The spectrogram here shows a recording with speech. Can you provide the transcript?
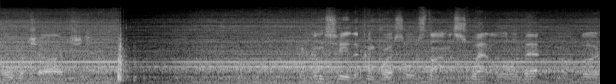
overcharged. You can see the compressor was starting to sweat a little bit. Not Good.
